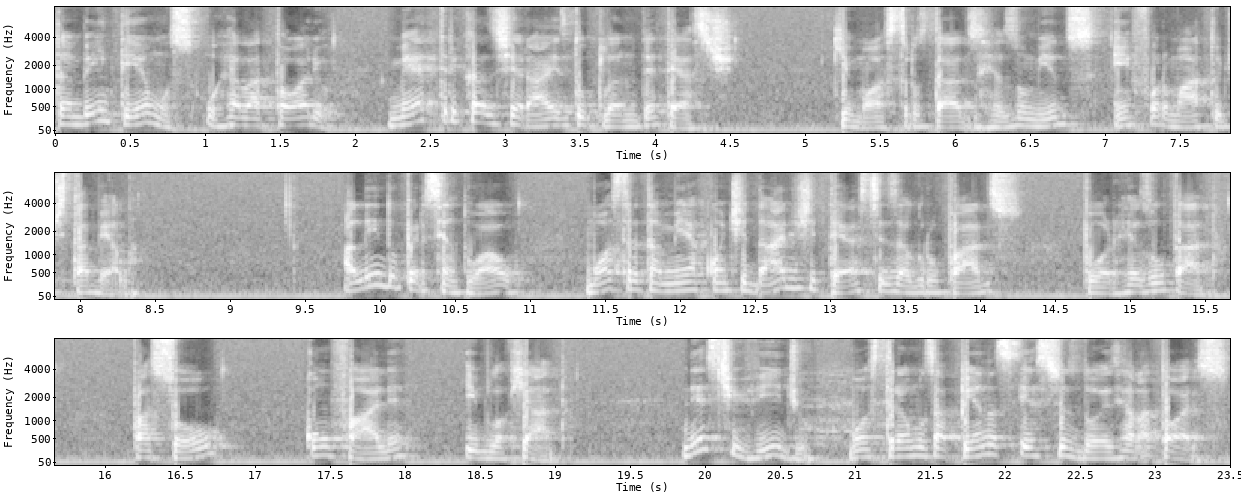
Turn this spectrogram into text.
Também temos o relatório Métricas Gerais do Plano de Teste, que mostra os dados resumidos em formato de tabela. Além do percentual, mostra também a quantidade de testes agrupados por resultado. Passou, com falha e bloqueado. Neste vídeo, mostramos apenas estes dois relatórios,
